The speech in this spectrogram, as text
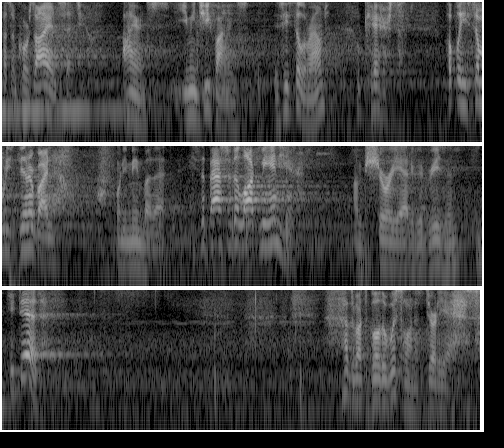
That's of course Irons sent you. Irons. You mean Chief Irons? Is he still around? Who cares? Hopefully he's somebody's dinner by now. What do you mean by that? He's the bastard that locked me in here. I'm sure he had a good reason. He did. I was about to blow the whistle on his dirty ass.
